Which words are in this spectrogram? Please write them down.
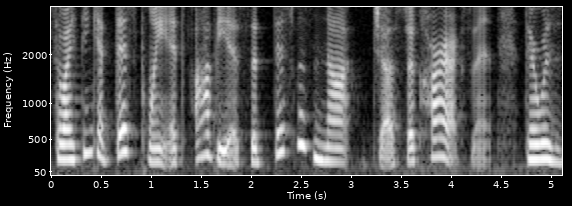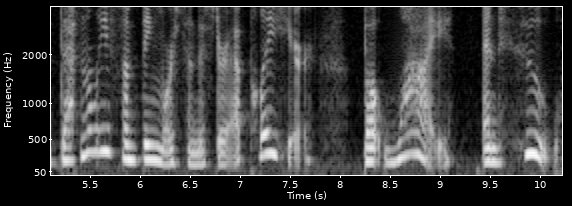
So I think at this point it's obvious that this was not just a car accident. There was definitely something more sinister at play here. But why and who?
